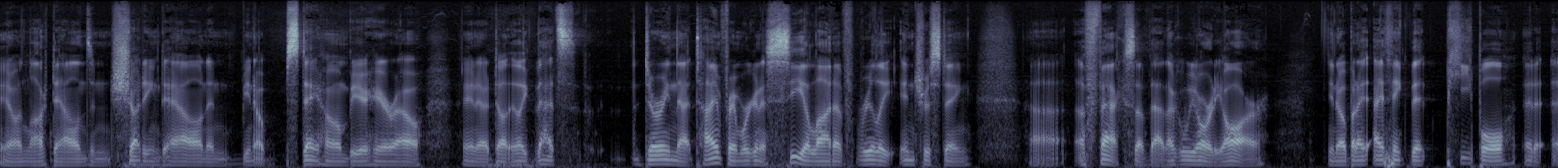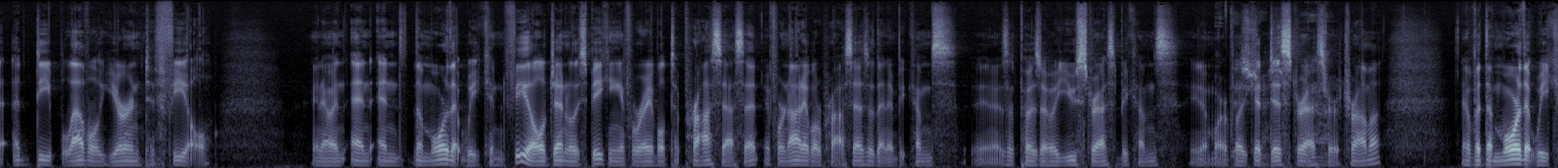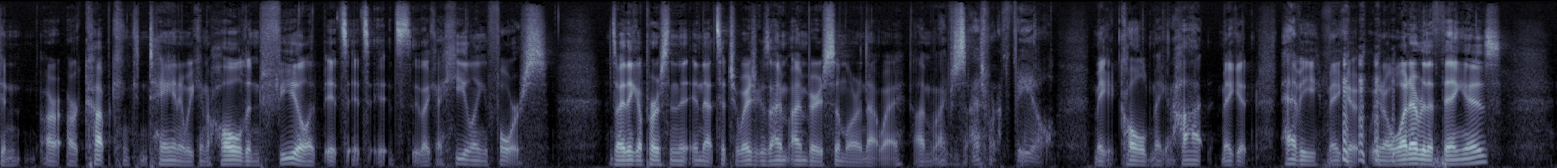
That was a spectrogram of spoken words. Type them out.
you know, and lockdowns and shutting down and you know stay home, be a hero, you know, like that's during that time frame we're going to see a lot of really interesting uh, effects of that, like we already are, you know. But I, I think that people at a, a deep level yearn to feel you know and, and and the more that we can feel generally speaking if we're able to process it if we're not able to process it then it becomes you know, as opposed to a eustress it becomes you know more of like a distress or a trauma. You know, but the more that we can our, our cup can contain and we can hold and feel it it's it's it's like a healing force. And so I think a person in that situation because I'm I'm very similar in that way. I'm like just I just want to feel. Make it cold make it hot make it heavy make it you know whatever the thing is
